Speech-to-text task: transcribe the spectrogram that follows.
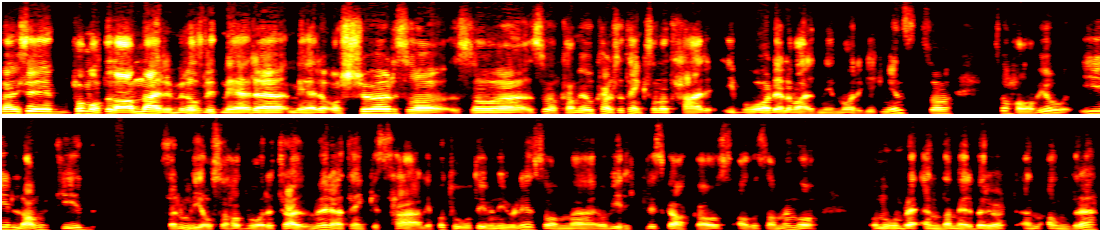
men hvis vi på en måte da nærmer oss litt mer, mer oss sjøl, så, så, så, kan vi jo kanskje tenke sånn at her i vår del av verden, i Norge ikke minst, så, så har vi jo i lang tid selv om vi også har hatt våre traumer. Jeg tenker særlig på 22.07, som jo virkelig skaka oss alle sammen. Og, og, noen ble enda mer berørt enn andre.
